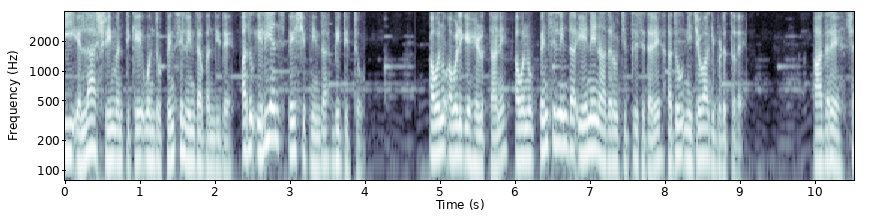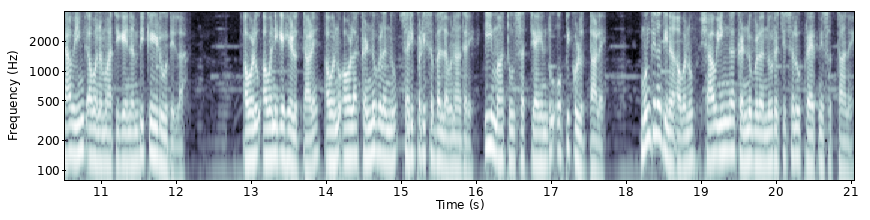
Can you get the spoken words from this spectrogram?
ಈ ಎಲ್ಲಾ ಶ್ರೀಮಂತಿಕೆ ಒಂದು ಪೆನ್ಸಿಲ್ನಿಂದ ಬಂದಿದೆ, ಅದು ಇಲಿಯನ್ ಸ್ಪೇಸ್ಶಿಪ್ನಿಂದ ಬಿದ್ದಿತ್ತು. ಅವನು ಅವಳಿಗೆ ಹೇಳುತ್ತಾನೆ, ಅವನು ಪೆನ್ಸಿಲ್ನಿಂದ ಏನೇನಾದರೂ ಚಿತ್ರಿಸಿದರೆ ಅದು ನಿಜವಾಗಿ ಬಿಡುತ್ತದೆ. ಆದರೆ ಶಾವಿಂಗ್ ಅವನ ಮಾತಿಗೆ ನಂಬಿಕೆ ಇಡುವುದಿಲ್ಲ. ಅವಳು ಅವನಿಗೆ ಹೇಳುತ್ತಾಳೆ, ಅವನು ಅವಳ ಕಣ್ಣುಗಳನ್ನು ಸರಿಪಡಿಸಬಲ್ಲವನಾದರೆ ಈ ಮಾತು ಸತ್ಯ ಎಂದು ಒಪ್ಪಿಕೊಳ್ಳುತ್ತಾಳೆ. ಮುಂದಿನ ದಿನ ಅವನು ಶಾವಿಂಗ್ನ ಕಣ್ಣುಗಳನ್ನು ರಚಿಸಲು ಪ್ರಯತ್ನಿಸುತ್ತಾನೆ.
